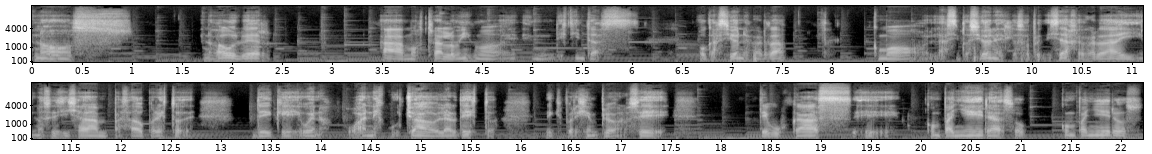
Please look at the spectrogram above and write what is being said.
nos, nos va a volver a mostrar lo mismo en, distintas ocasiones, ¿verdad? Como las situaciones, los aprendizajes, ¿verdad? Y no sé si ya han pasado por esto de, que, bueno, o han escuchado hablar de esto, de que, por ejemplo, no sé, te buscas eh, compañeras o compañeros,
